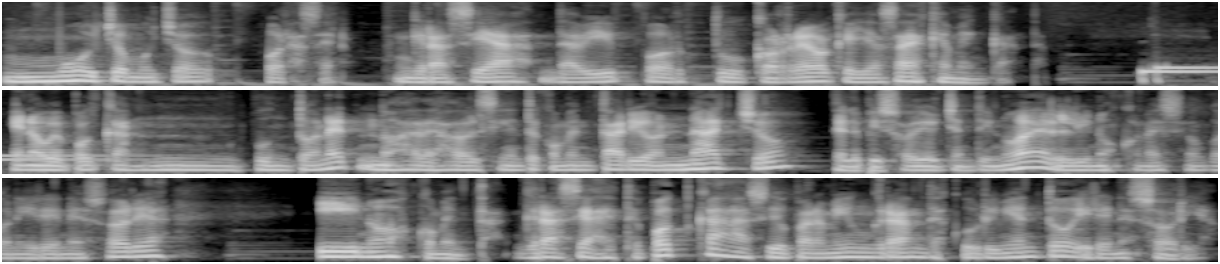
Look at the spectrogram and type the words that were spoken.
mucho, mucho por hacer. Gracias David por tu correo que ya sabes que me encanta. En ovpodcast.net nos ha dejado el siguiente comentario Nacho del episodio 89, el Linux Conexión con Irene Soria, y nos comenta, gracias a este podcast ha sido para mí un gran descubrimiento Irene Soria,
